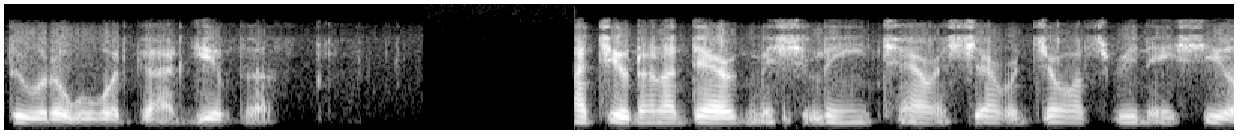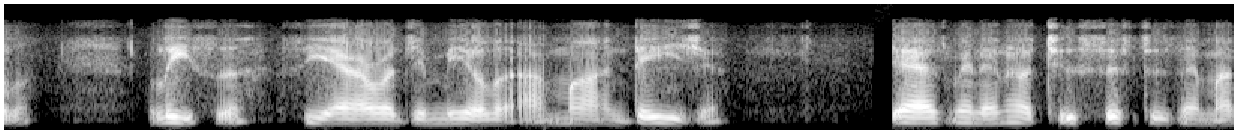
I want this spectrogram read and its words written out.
steward over what God gives us. My children are Derek, Micheline, Terrence, Shara, Joyce, Renee, Sheila, Lisa, Sierra, Jamila, Armand, Deja, Jasmine and her two sisters, and my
